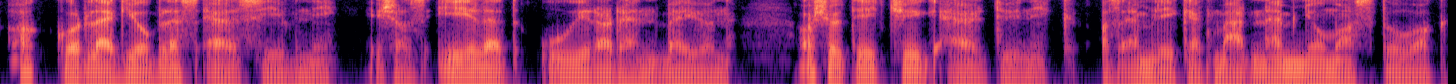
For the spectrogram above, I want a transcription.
Akkor legjobb lesz elszívni, és az élet újra rendbe jön. A sötétség eltűnik, az emlékek már nem nyomasztóak,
